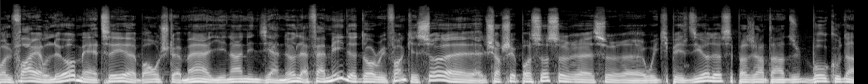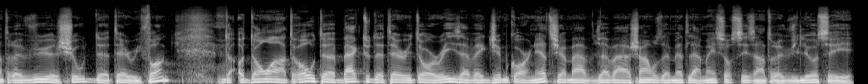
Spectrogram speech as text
vais le faire là, mais tu sais, euh, bon, justement, il est né en Indiana. La famille de Dory Funk, et ça, euh, ne cherchez pas ça sur, euh, sur euh, Wikipédia, là, c'est parce que j'ai entendu beaucoup d'entrevues shoot de Terry Funk, dont entre autres Back to the Territories avec Jim Cornette. Si jamais vous avez la chance de mettre la main sur ces entrevues-là, c'est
